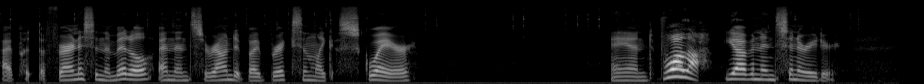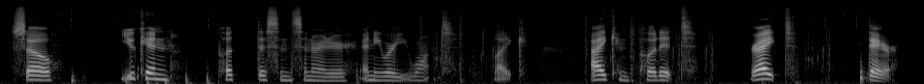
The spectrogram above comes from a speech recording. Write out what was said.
I put the furnace in the middle and then surround it by bricks in like a square. And voila! You have an incinerator. So you can put this incinerator anywhere you want. Like, I can put it right there.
